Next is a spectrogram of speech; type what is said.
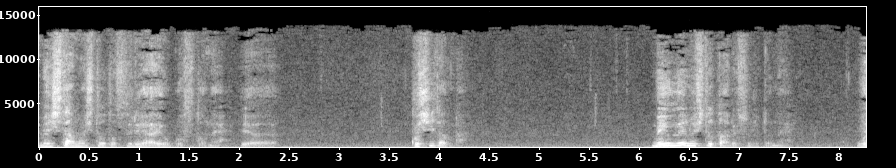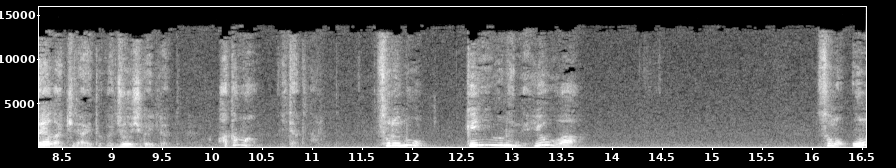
目下の人とすれ合いを起こすとねいや腰痛くなる。目上の人とあれするとね親が嫌いとか上司が嫌いと頭痛くなる。それも原因はないんだよ。要はその思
